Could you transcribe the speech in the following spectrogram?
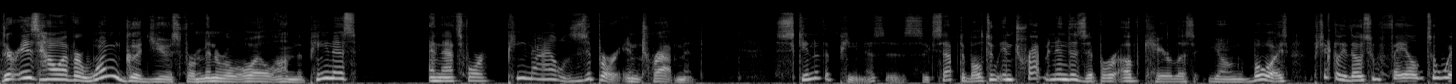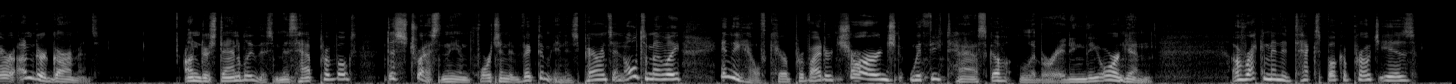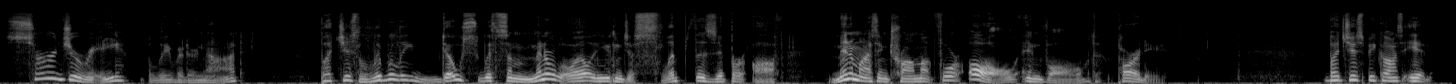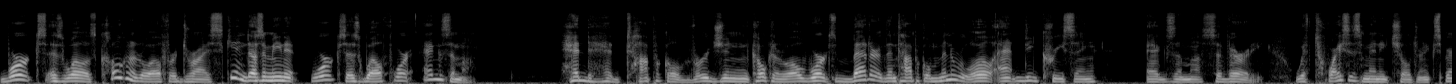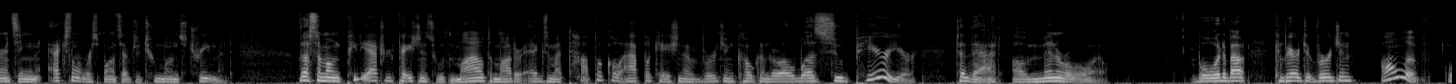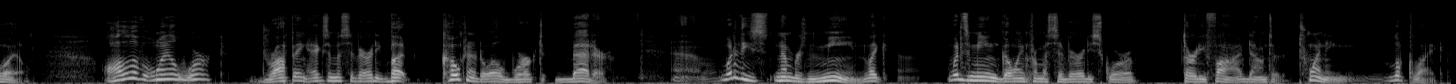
There is, however, one good use for mineral oil on the penis, and that's for penile zipper entrapment skin of the penis is susceptible to entrapment in the zipper of careless young boys, particularly those who failed to wear undergarments. Understandably, this mishap provokes distress in the unfortunate victim, in his parents, and ultimately in the healthcare provider charged with the task of liberating the organ. A recommended textbook approach is surgery, believe it or not, but just liberally dose with some mineral oil and you can just slip the zipper off minimizing trauma for all involved parties. But just because it works as well as coconut oil for dry skin doesn't mean it works as well for eczema. Head-to-head -head topical virgin coconut oil works better than topical mineral oil at decreasing eczema severity, with twice as many children experiencing an excellent response after two months treatment. Thus, among pediatric patients with mild to moderate eczema, topical application of virgin coconut oil was superior to that of mineral oil. But what about compared to virgin olive oil? Olive oil worked, dropping eczema severity, but coconut oil worked better. Uh, what do these numbers mean? Like, what does it mean going from a severity score of 35 down to 20 look like?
